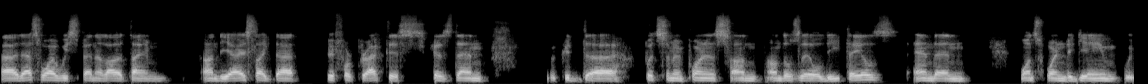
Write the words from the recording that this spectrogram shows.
uh, that's why we spend a lot of time on the ice like that before practice, because then we could uh, put some importance on on those little details, and then once we're in the game, we,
